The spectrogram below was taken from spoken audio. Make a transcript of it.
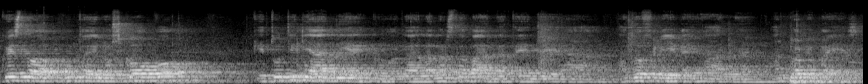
Questo appunto è lo scopo che tutti gli anni ecco, la, la nostra banda tende a, ad offrire al, al proprio paese.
